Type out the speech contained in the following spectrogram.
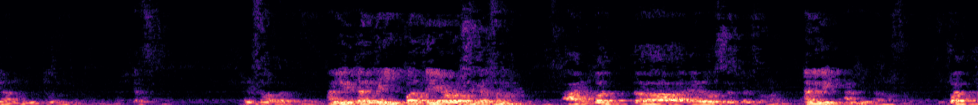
ನಾನು ಬಿಟ್ಟು ಕೆಲಸ ಎರಡ್ ಸಾವಿರದ ಹದಿನೈದು. ಅಲ್ಲಿ ತನಕ ಇಪ್ಪತ್ತೇಳು ವರ್ಷ ಕೆಲಸ ಮಾಡಿದ್ದೆ ಆ ಇಪ್ಪತ್ತ ಏಳು ವರ್ಷ ಕೆಲಸ ಮಾಡಿದೆ. ಅಲ್ಲಿ? ಅಲ್ಲಿ ನಾನು ಇಪ್ಪತ್ತ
